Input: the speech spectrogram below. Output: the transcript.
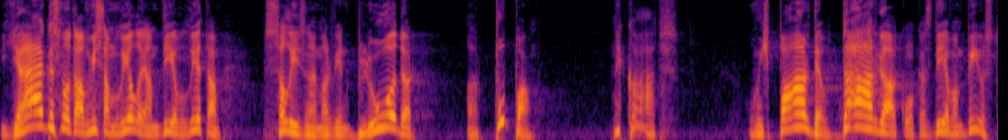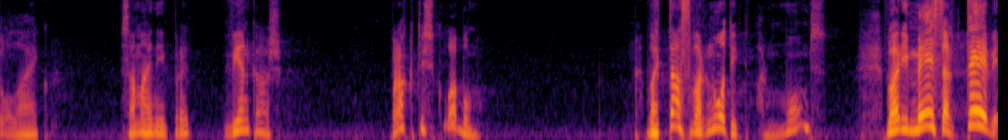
jēgas no tām visām lielajām dieva lietām, salīdzinājumā ar vienu bļodu, ar, ar pupām, nekādas un viņš pārdeva dārgāko, kas dievam bija uz to laiku, samainīja pret vienkārši praktisku labumu. Vai tas var notikt ar mums? Vai arī mēs ar tevi,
